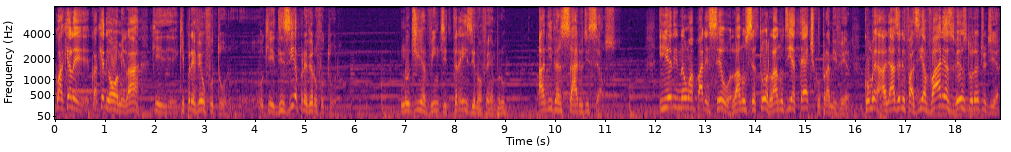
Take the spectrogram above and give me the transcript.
Com aquele, com aquele homem lá que, que prevê o futuro o que dizia prever o futuro. No dia 23 de novembro, aniversário de Celso. E ele não apareceu lá no setor, lá no dietético para me ver. Como aliás ele fazia várias vezes durante o dia.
